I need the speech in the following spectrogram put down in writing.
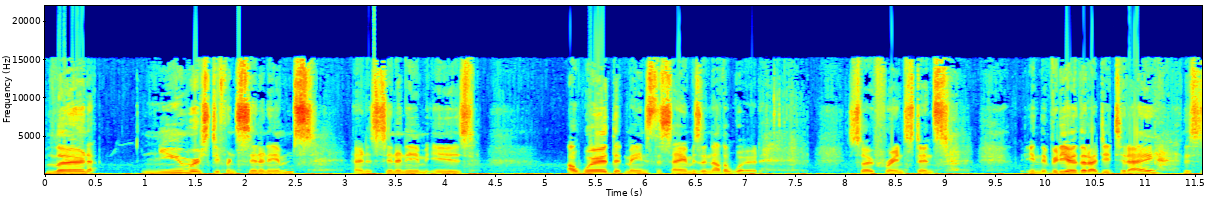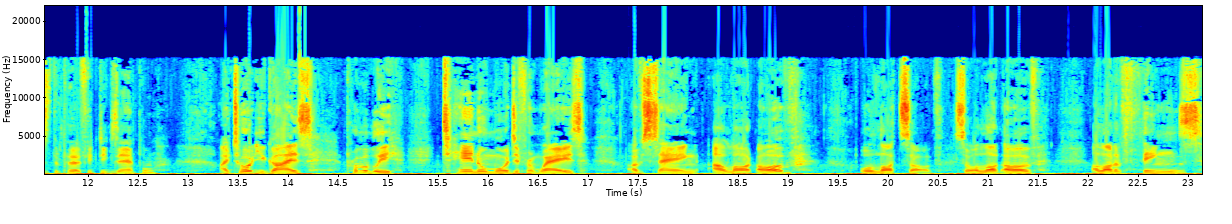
learn numerous different synonyms. And a synonym is a word that means the same as another word. So, for instance, in the video that I did today, this is the perfect example. I taught you guys probably 10 or more different ways of saying a lot of or lots of. So, a lot of a lot of things,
